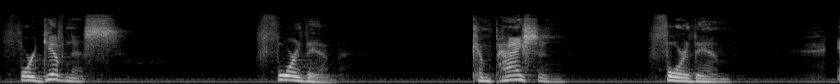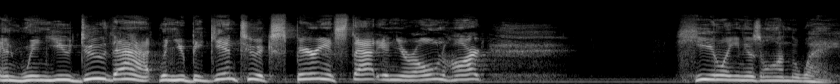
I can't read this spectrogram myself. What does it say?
forgiveness for them compassion for them. And when you do that, when you begin to experience that in your own heart, healing is on the way.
